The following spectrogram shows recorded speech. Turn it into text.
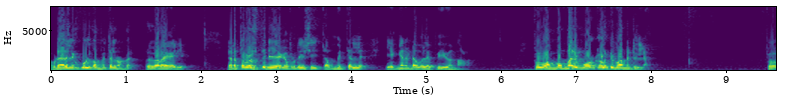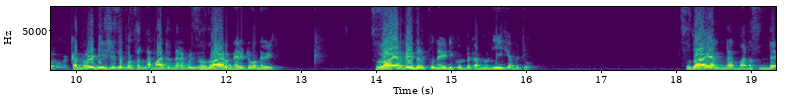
അവിടെ അതിലും കൂടുതൽ തമ്മിത്തല്ലുണ്ട്. അത് വേറെ കാര്യം. ഇടതുപക്ഷത്തിന്റെ ഏക പ്രതീക്ഷ ഈ തമ്മിത്തല്ല് എങ്ങനെ ഡെവലപ്പ് ചെയ്യുമെന്നാണ്. ഇപ്പോൾ വമ്പന്മാർ പോർക്കളത്തിൽ വന്നിട്ടില്ല. ഇപ്പോൾ കണ്ണൂർ ഡി സി സി പ്രസിഡന്റിനെ മാറ്റുന്നതിനെക്കുറിച്ച് സുധാകരൻ നേരിട്ട് വന്നു കഴിഞ്ഞു. സുധാകരന്റെ എതിർപ്പ് നേടിക്കൊണ്ട് കണ്ണൂർ ജയിക്കാൻ പറ്റുമോ? സുധാകരന്റെ മനസ്സിന്റെ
